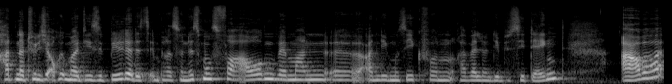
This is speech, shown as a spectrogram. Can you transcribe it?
hat natürlich auch immer diese Bilder des Impressionismus vor Augen, wenn man äh, an die Musik von Ravel und Debussy denkt. Aber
